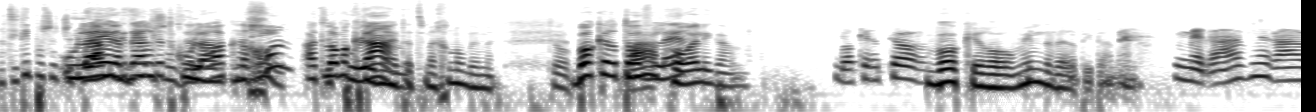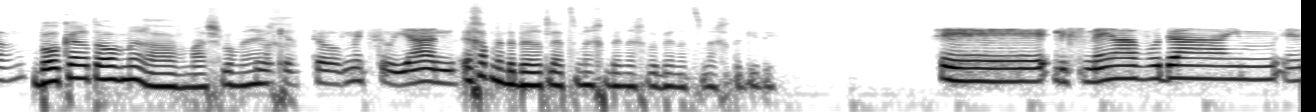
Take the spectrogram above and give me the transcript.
רציתי פשוט שכולם יבינו שזה לא כולם. רק אני. נכון, את זה לא מקטינה כולם. את עצמך, נו באמת. טוב. בוקר טוב מה ל... קורה לי גם? בוקר טוב. בוקר אור, מי מדברת איתנו? מירב, מירב. בוקר טוב, מירב, מה שלומך? בוקר טוב, מצוין. איך את מדברת לעצמך בינך ובין עצמך, תגידי? אה, לפני העבודה, עם, אה,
